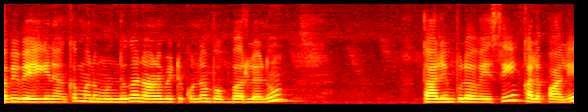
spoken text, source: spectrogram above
అవి వేగినాక మనం ముందుగా నానబెట్టుకున్న బొబ్బర్లను తాలింపులో వేసి కలపాలి.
